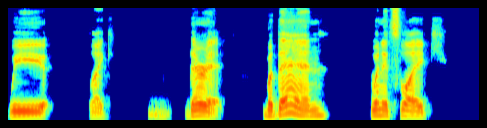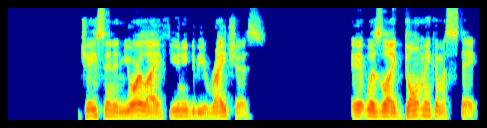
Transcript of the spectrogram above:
We like they're it. But then when it's like jason in your life you need to be righteous it was like don't make a mistake.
